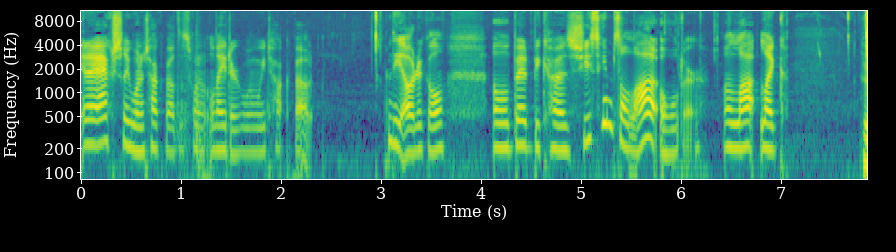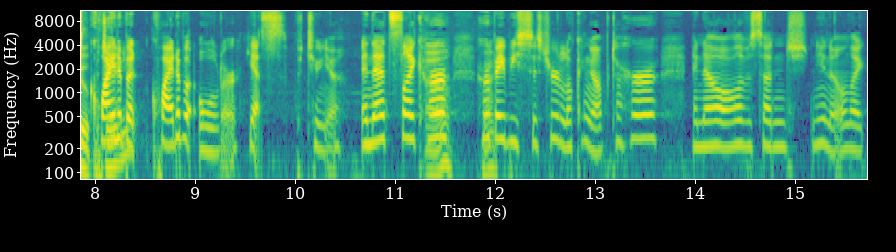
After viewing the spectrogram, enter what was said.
and I actually want to talk about this one later when we talk about the article a little bit because she seems a lot older, a lot like who quite a bit quite a bit older Yes, petunia and that's like her Oh, her okay. baby sister looking up to her and now all of a sudden sh you know like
